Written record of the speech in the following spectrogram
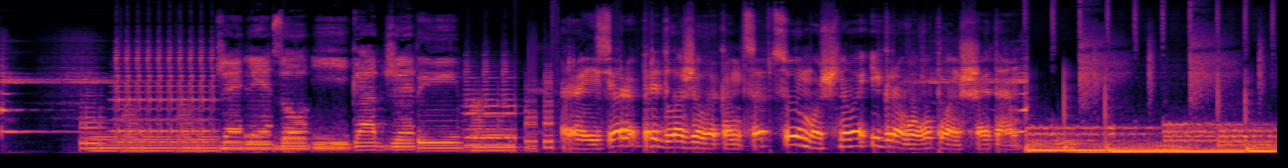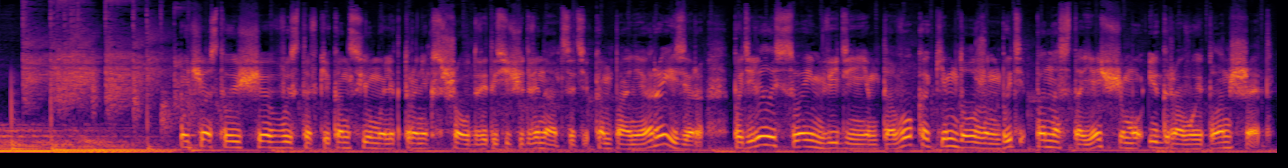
Железо и гаджеты. Razer предложила концепцию мощного игрового планшета. Участвующая в выставке Consumer Electronics Show 2012 компания Razer поделилась своим видением того, каким должен быть по-настоящему игровой планшет.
